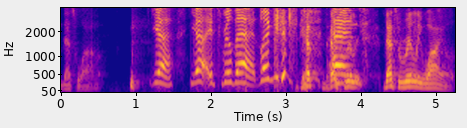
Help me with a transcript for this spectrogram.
That's wild. Yeah, yeah, it's real bad. Like it's That's that's and- really that's really wild.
